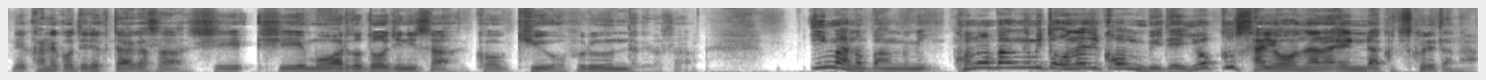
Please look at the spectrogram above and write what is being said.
で、金子ディレクターがさ、C、CM 終わると同時にさ、こう、Q を振るうんだけどさ、今の番組、この番組と同じコンビでよくさようなら円楽作れたな。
